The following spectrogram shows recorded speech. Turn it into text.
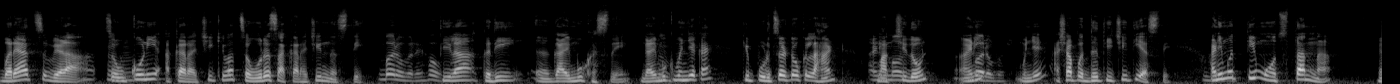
बऱ्याच वेळा चौकोनी आकाराची किंवा चौरस आकाराची नसते. बरोबर आहे हो. तिला कधी अ, गायमुख असते. गायमुख म्हणजे काय? की पुढचं टोक लहान आणि मागची मग- दोन आणि बरोबर. म्हणजे अशा पद्धतीची ती असते. आणि मग ती मोजताना अ,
